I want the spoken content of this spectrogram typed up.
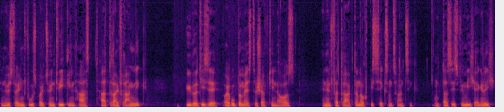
den österreichischen Fußball zu entwickeln. Hat, hat Ralf Rangnick über diese Europameisterschaft hinaus einen Vertrag dann auch bis 26. Und das ist für mich eigentlich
